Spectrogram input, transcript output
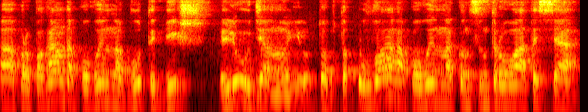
е, пропаганда повинна бути більш людяною. Тобто увага повинна концентруватися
